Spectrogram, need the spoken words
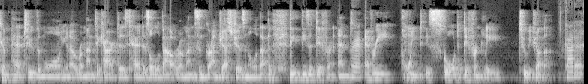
compared to the more you know romantic characters ted is all about romance and grand gestures and all of that but the, these are different and Right. every point is scored differently to each other Got it.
